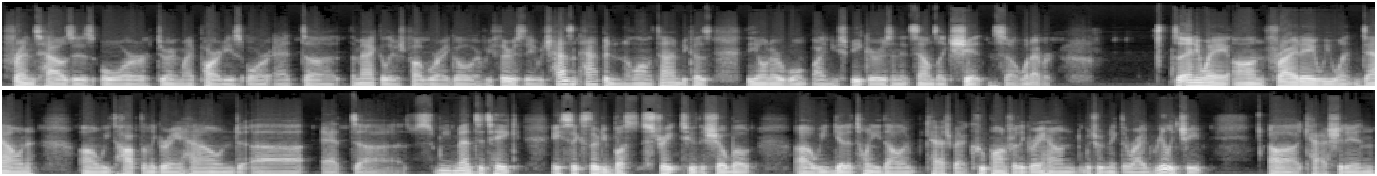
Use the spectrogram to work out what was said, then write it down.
friends' houses or during my parties or at uh, the Maculators pub where I go every Thursday, which hasn't happened in a long time because the owner won't buy new speakers and it sounds like shit. So whatever. So anyway, on Friday we went down. Uh, we hopped on the Greyhound uh, at. Uh, we meant to take a 6:30 bus straight to the Showboat. Uh, we'd get a $20 cashback coupon for the Greyhound, which would make the ride really cheap. Uh, cash it in,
